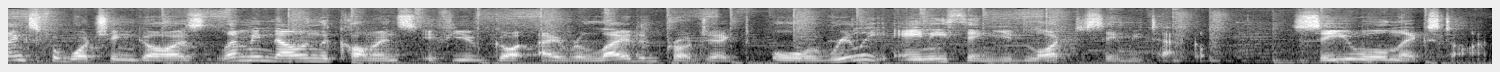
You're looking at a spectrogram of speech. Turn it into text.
Thanks for watching guys, let me know in the comments if you've got a related project or really anything you'd like to see me tackle. See you all next time.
